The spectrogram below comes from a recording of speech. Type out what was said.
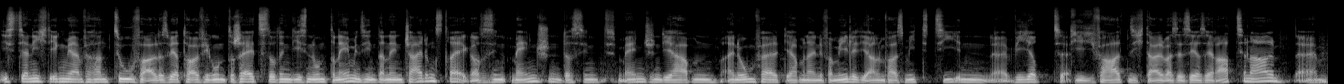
ist ja nicht irgendwie einfach ein Zufall. Das wird häufig unterschätzt. Oder in diesen Unternehmen sind dann Entscheidungsträger. Das sind Menschen. Das sind Menschen, die haben ein Umfeld, die haben eine Familie, die allenfalls mitziehen äh, wird. Die verhalten sich teilweise sehr, sehr rational. Ähm,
